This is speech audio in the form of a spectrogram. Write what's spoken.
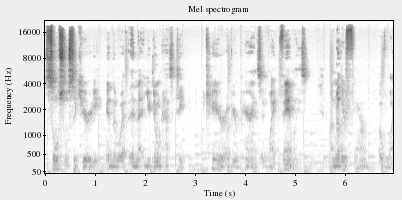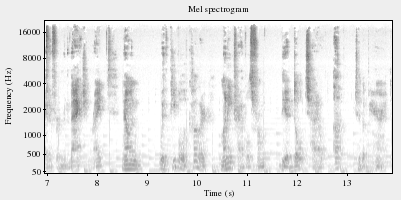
social security in the with in that you don't have to take care of your parents in white families. Another form of white affirmative action, right? Now in, with people of color, money travels from the adult child up to the parent.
